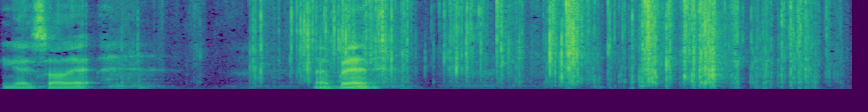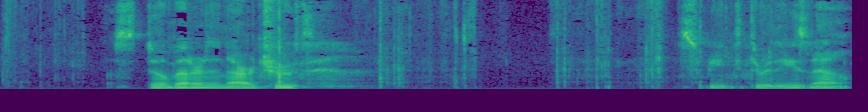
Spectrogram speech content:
You guys saw that. Not bad. Still better than R-Truth. Speed through these now.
